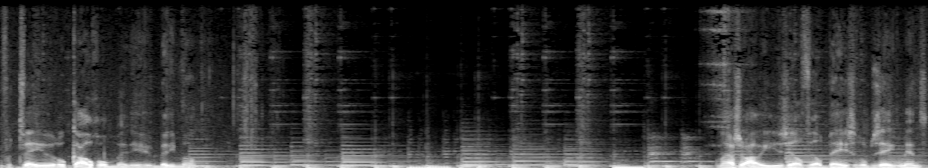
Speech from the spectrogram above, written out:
voor 2 euro kauwgom bij die, bij die man. Maar zo hou je jezelf wel bezig. Op een zeker moment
